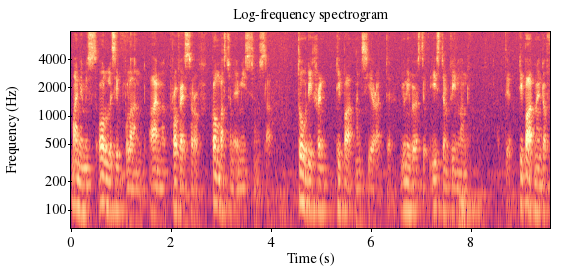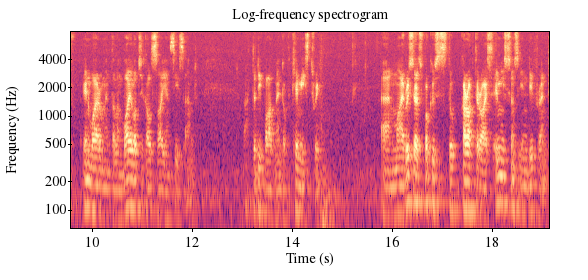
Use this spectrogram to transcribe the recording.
My name is Olli Sippula, and I'm a professor of combustion emissions at two different departments here at the University of Eastern Finland, at the Department of Environmental and Biological Sciences and at the Department of Chemistry and my research focuses to characterize emissions in different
